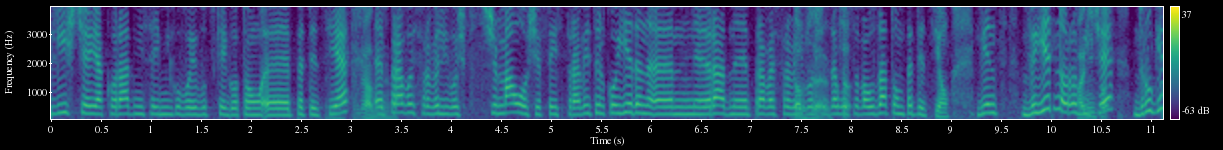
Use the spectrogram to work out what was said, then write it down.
Odrzuciliście jako radni Sejmiku Wojewódzkiego tą e, petycję. Radnym. E, Prawo i Sprawiedliwość wstrzymało się w tej sprawie. Tylko jeden e, radny Prawa i Sprawiedliwości Dobrze, zagłosował za tą petycją. Więc wy jedno robicie, po- drugie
